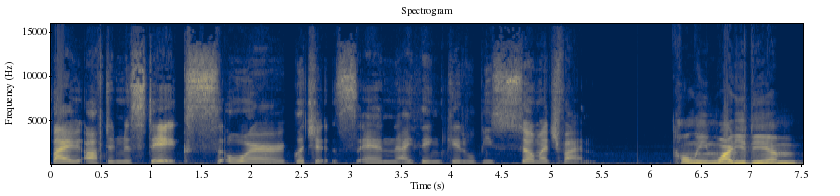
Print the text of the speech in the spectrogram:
by often mistakes or glitches, and I think it will be so much fun. Colleen, why do you DM?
